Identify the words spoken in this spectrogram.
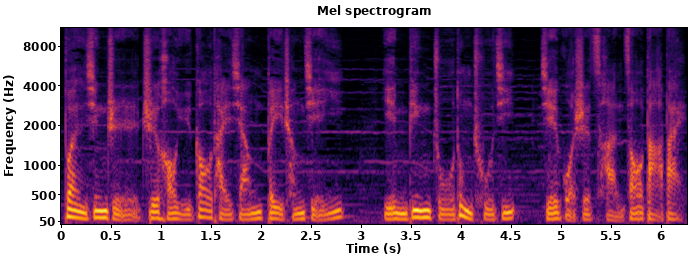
段兴志只好与高太祥背城结衣，引兵主动出击。结果是惨遭大败，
